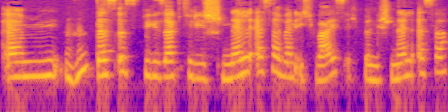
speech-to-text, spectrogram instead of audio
Ähm, mhm. Das ist, wie gesagt, für die Schnellesser, wenn ich weiß, ich bin Schnellesser,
